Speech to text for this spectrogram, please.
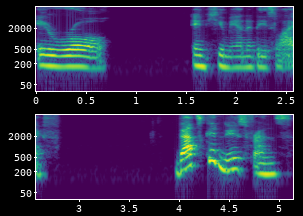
a role in humanity's life that's good news friends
